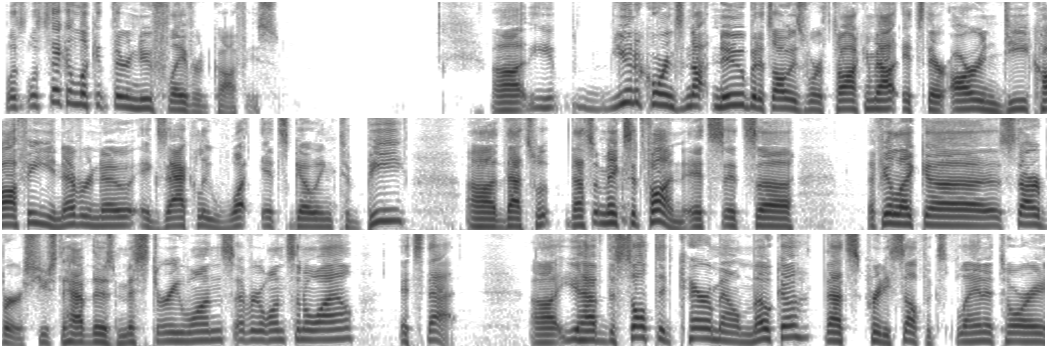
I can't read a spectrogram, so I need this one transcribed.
let's let's take a look at their new flavored coffees. Uh, unicorn's not new, but it's always worth talking about. It's their R and D coffee. You never know exactly what it's going to be. Uh, that's what that's what makes it fun. It's it's uh, I feel like uh, Starburst used to have those mystery ones every once in a while. It's that. Uh, you have the salted caramel mocha. That's pretty self-explanatory.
